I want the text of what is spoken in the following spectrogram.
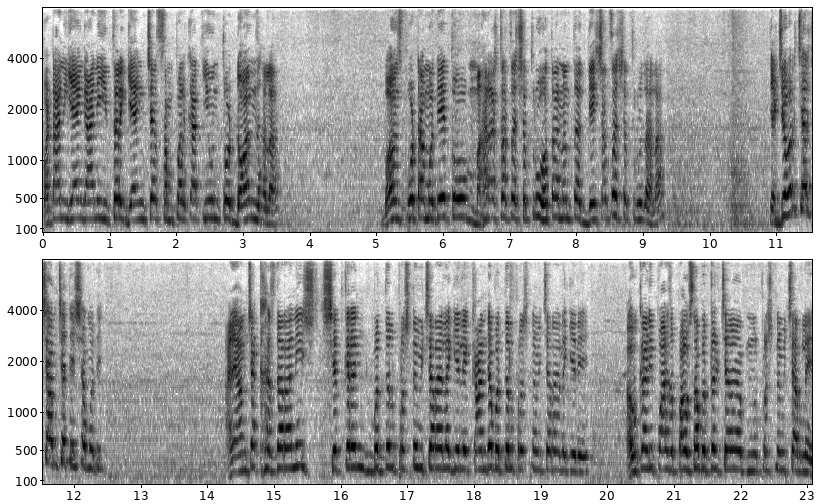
पठाण गँग आणि इतर गँगच्या संपर्कात येऊन तो डॉन झाला. बॉम्बस्फोटामध्ये तो महाराष्ट्राचा शत्रू होता नंतर देशाचा शत्रू झाला. त्याच्यावर चर्चा आमच्या देशामध्ये. आणि आमच्या खासदारांनी शेतकऱ्यांबद्दल प्रश्न विचारायला गेले कांद्याबद्दल प्रश्न विचारायला गेले अवकाळी पास पावसाबद्दलच्या प्रश्न विचारले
